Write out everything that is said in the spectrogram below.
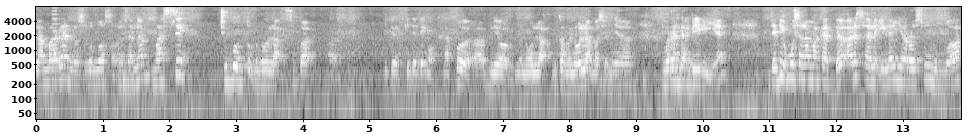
lamaran Rasulullah SAW masih cuba untuk menolak sebab uh, kita kita tengok kenapa uh, beliau menolak. Bukan menolak maksudnya merendah diri eh. Jadi Ummu Salamah kata arsala ilayya Rasulullah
